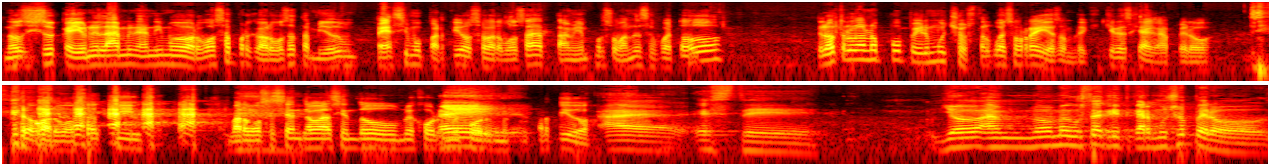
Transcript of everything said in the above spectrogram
nos hizo cayó en el ánimo de Barbosa porque Barbosa también dio un pésimo partido. O sea, Barbosa también por su banda se fue todo. Del otro lado no puedo pedir mucho, está el Hueso Reyes, hombre, ¿qué quieres que haga? Pero, pero Barbosa sí, Barbosa sí andaba haciendo un mejor, un mejor, Eh, mejor partido. Ah, este yo no me gusta criticar mucho, pero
